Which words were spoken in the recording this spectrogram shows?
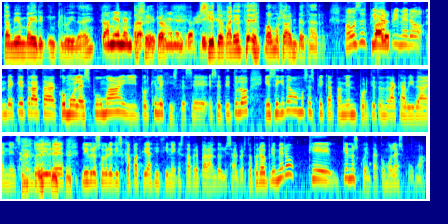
también va a ir incluida. ¿eh? También entra, O sea sí, que, también entra. sí. Si te parece, vamos a empezar. Vamos a explicar Vale. primero de qué trata Como la espuma y por qué elegiste ese, ese título. Y enseguida vamos a explicar también por qué tendrá cabida en el segundo libre- libro sobre discapacidad y cine que está preparando Luis Alberto. Pero primero, ¿qué, qué nos cuenta Como la espuma?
